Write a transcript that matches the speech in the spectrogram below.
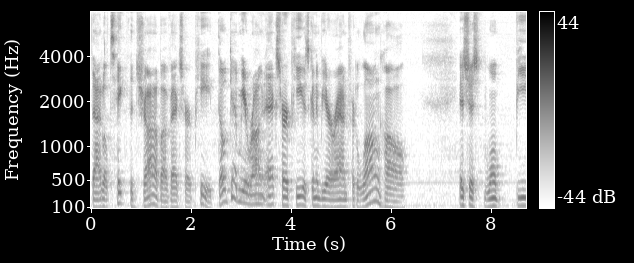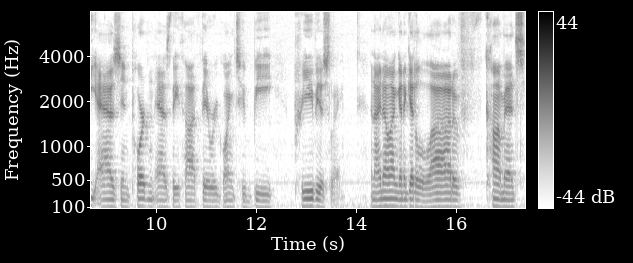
that'll take the job of XRP. Don't get me wrong, XRP is going to be around for the long haul. It just won't be as important as they thought they were going to be previously. And I know I'm going to get a lot of comments,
